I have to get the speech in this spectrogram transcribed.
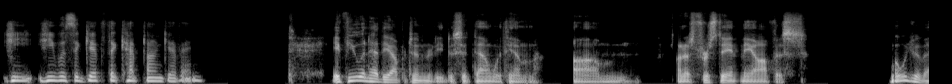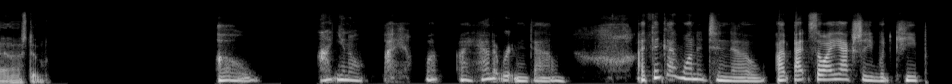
he he was a gift that kept on giving. If you had had the opportunity to sit down with him um, on his first day in the office, what would you have asked him? Oh, I, you know, I well, I had it written down. I think I wanted to know. I, I, so I actually would keep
